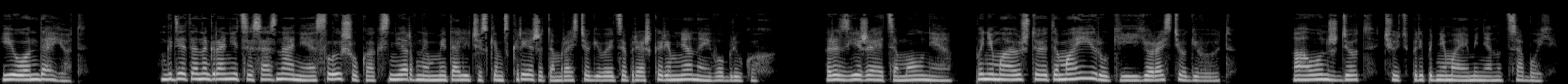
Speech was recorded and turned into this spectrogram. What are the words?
И он дает. Где-то на границе сознания слышу, как с нервным металлическим скрежетом расстегивается пряжка ремня на его брюках. Разъезжается молния. Понимаю, что это мои руки ее расстегивают. А он ждет, чуть приподнимая меня над собой.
